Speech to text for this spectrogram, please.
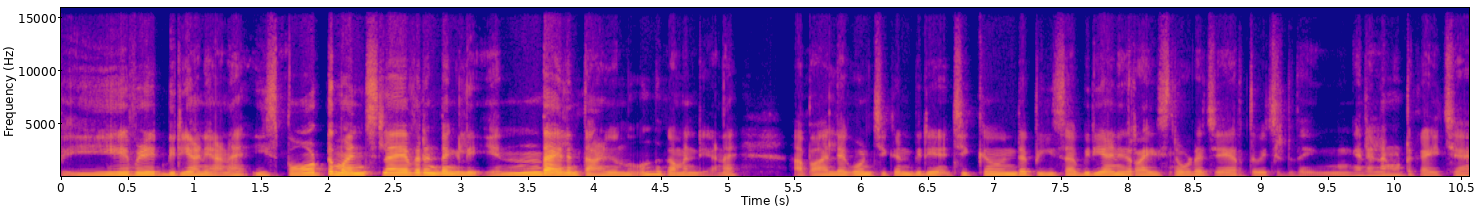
ഫേവറേറ്റ് ബിരിയാണിയാണ്. ഈ സ്പോട്ട് മനസ്സിലായവരുണ്ടെങ്കിൽ എന്തായാലും താഴെ ഒന്ന് ഒന്ന് കമന്റ് ചെയ്യണേ. അപ്പോൾ ആ ലഗോൺ ചിക്കൻ ബിരിയാണി ചിക്കന്റെ പീസ ബിരിയാണി റൈസിന്റെ കൂടെ ചേർത്ത് വെച്ചിട്ട് ഇങ്ങനെയെല്ലാം അങ്ങോട്ട് കഴിച്ചേ.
